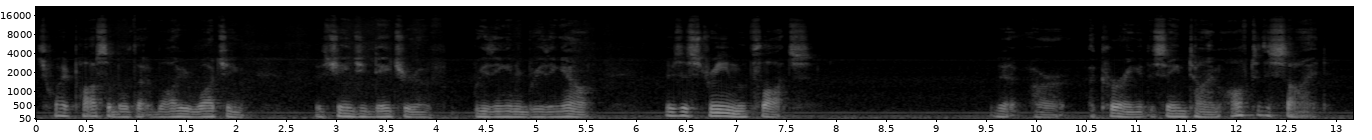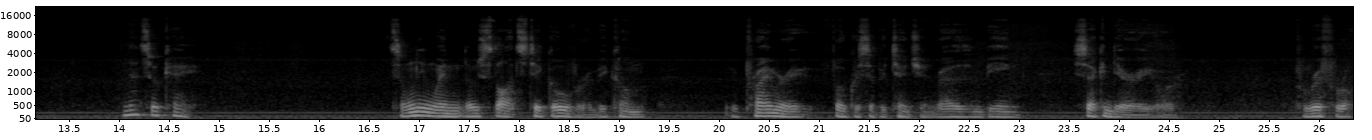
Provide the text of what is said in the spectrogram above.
It's quite possible that while you're watching the changing nature of breathing in and breathing out, there's a stream of thoughts that are occurring at the same time off to the side. And that's okay. It's only when those thoughts take over and become your primary focus of attention rather than being secondary or peripheral.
